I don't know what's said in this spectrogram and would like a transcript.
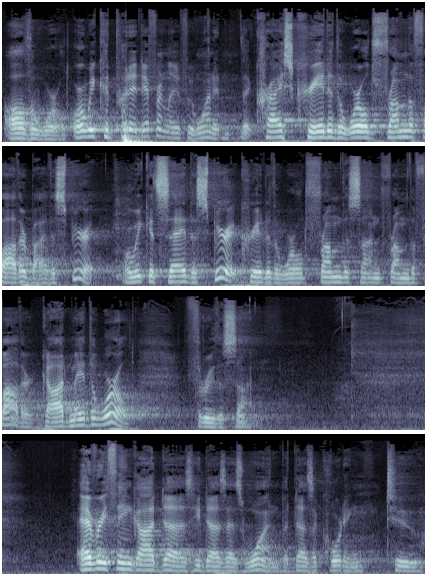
all the world. Or we could put it differently if we wanted that Christ created the world from the Father by the Spirit. Or we could say the Spirit created the world from the Son from the Father. God made the world through the Son. Everything God does, He does as one, but does according to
